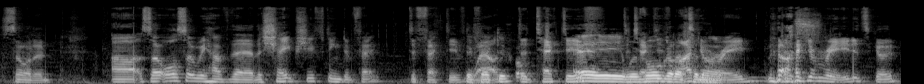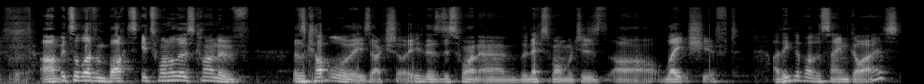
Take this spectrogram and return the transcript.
Sorted. Uh, so also we have there the shape shifting defect, defective, Defective? wow detective. Hey, we've all detective. got it I can tonight. read. I can read. It's good. Um, it's eleven bucks. It's one of those kind of. There's a couple of these actually. There's this one and the next one, which is uh, late shift. I think they're by the same guys.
